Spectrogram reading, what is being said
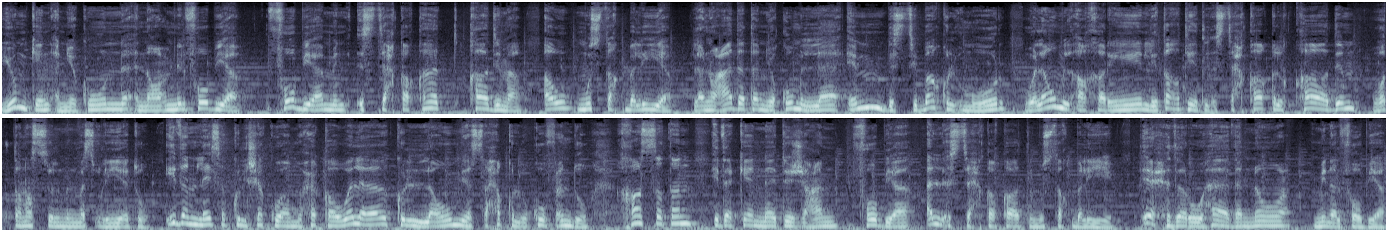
يمكن أن يكون نوع من الفوبيا. فوبيا من استحقاقات قادمة أو مستقبلية. لأنه عادة يقوم اللائم باستباق الأمور ولوم الآخرين لتغطية الاستحقاق القادم والتنصل من مسؤوليته. إذا ليس كل شكوى محقة ولا كل لوم يستحق الوقوف عنده خاصة إذا كان ناتج عن فوبيا الاستحقاقات المستقبلية. احذروا هذا النوع من الفوبيا.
